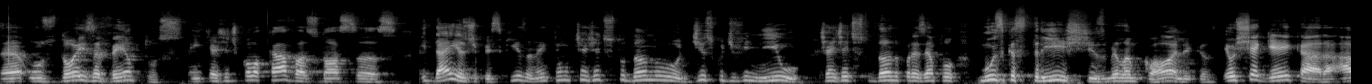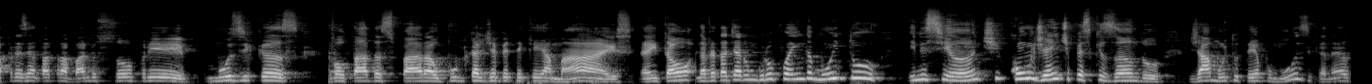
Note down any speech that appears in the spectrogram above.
né, uns dois eventos em que a gente colocava as nossas ideias de pesquisa, né? Então tinha gente estudando disco de vinil, tinha gente estudando, por exemplo, músicas tristes, melancólicas. Eu cheguei, cara, a apresentar trabalho sobre músicas voltadas para o público LGBTQIA+. Né? Então, na verdade, era um grupo ainda muito iniciante, com gente pesquisando já há muito tempo música, né?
